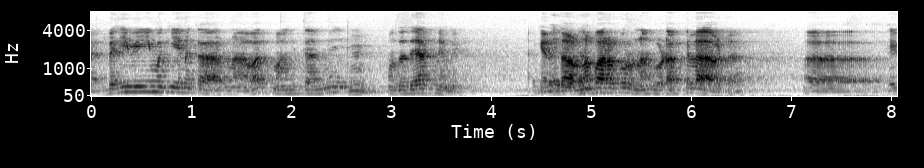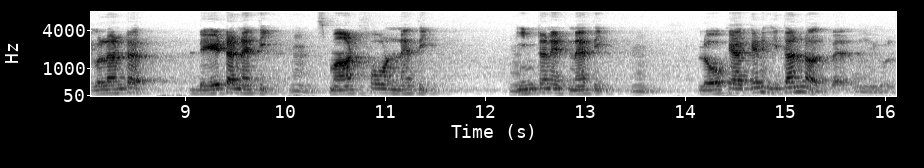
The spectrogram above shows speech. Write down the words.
ඇබ්බැහිවීම කියන කාරණාවත් මං හිතන්නේ. හොඳ දෙයක් නෙමෙයි. ඇබ්බැහි තරුණ පරපුර නම් ගොඩක් කලාවට ඒගොල්ලන්ට ඩේට නැති. ස්මාර්ට් ෆෝන් නැති හ්ම්. ඉන්ටනෙට් නැති. ලෝකයක් ගැන හිතන්නවත් බෑ ඒගොල්ලන්ට.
